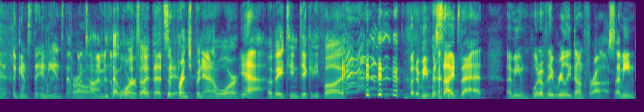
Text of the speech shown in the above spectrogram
against the Indians that one time in the That war, one time, but that's the it. French Banana War. Yeah. Of 18 dickety five. but I mean, besides that, I mean, what have they really done for us? I mean,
